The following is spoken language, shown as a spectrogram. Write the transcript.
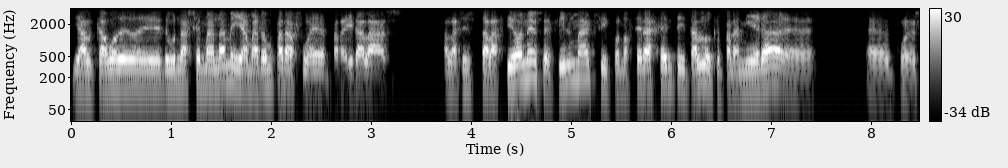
y al cabo de, una semana me llamaron para, ir a las, a las instalaciones de Filmax y conocer a gente y tal, lo que para mí era eh, eh, pues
